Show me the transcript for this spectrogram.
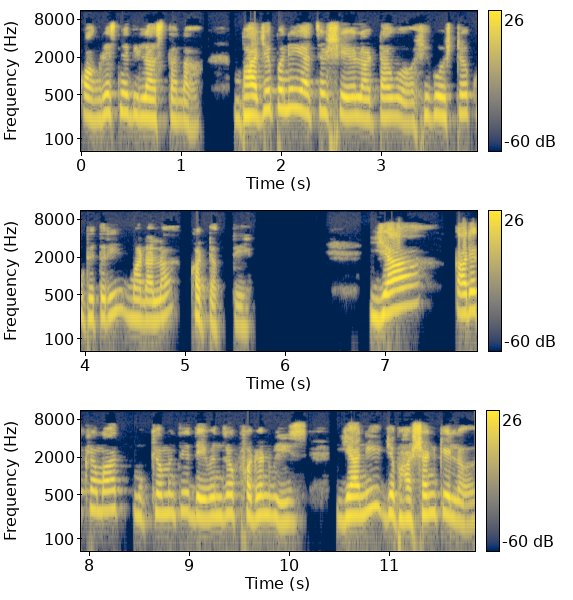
काँग्रेसने दिला असताना भाजपने याचं शेळ लाटावं ही गोष्ट कुठेतरी मनाला खटकते. या कार्यक्रमात मुख्यमंत्री देवेंद्र फडणवीस यांनी जे भाषण केलं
